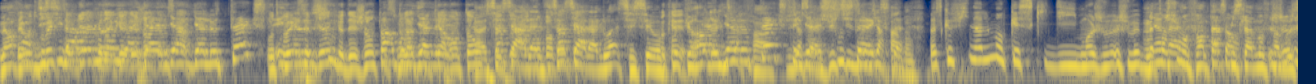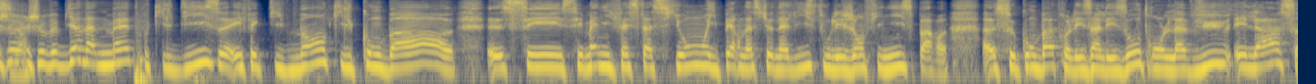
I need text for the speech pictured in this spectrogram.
Mais enfin, d'ici là, bien que Non, il y a- le texte. Vous trouvez que c'est bien que des gens qui sont là depuis le- 40 ans euh, ça c'est à la, comportent ça c'est à la loi, c'est au Ok. procureur de le Il y a dire. le texte la le justice de dire. Pardon. Parce que finalement, qu'est-ce qu'il dit Moi, je veux, je veux Mais bien. attention au fantasme Attends, islamophobe je, aussi, je- hein. je veux bien admettre qu'ils disent effectivement qu'ils combattent euh, ces, ces manifestations hyper nationalistes où les gens finissent par euh, se combattre les uns les autres. On l'a vu, hélas,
